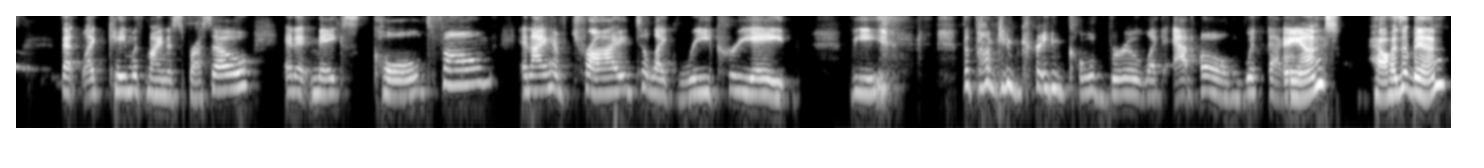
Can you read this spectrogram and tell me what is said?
that like came with my Nespresso and it makes cold foam and I have tried to like recreate the the pumpkin cream cold brew like at home with that. And how has it been?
